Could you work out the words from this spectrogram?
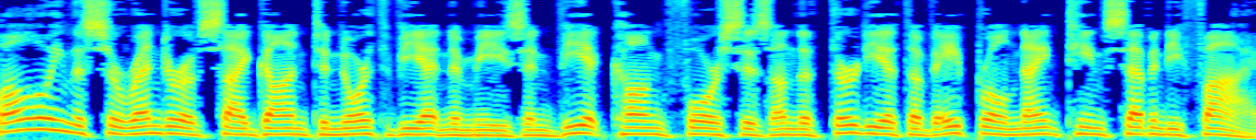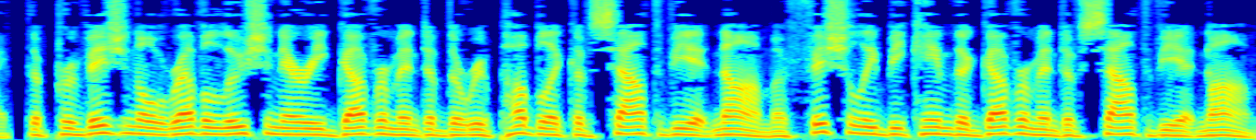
Following the surrender of Saigon to North Vietnamese and Viet Cong forces on 30 April 1975, the Provisional Revolutionary Government of the Republic of South Vietnam officially became the Government of South Vietnam.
